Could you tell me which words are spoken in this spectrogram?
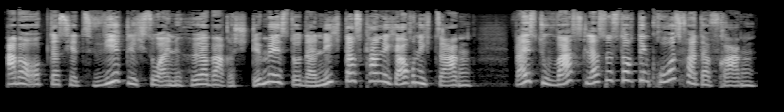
aber ob das jetzt wirklich so eine hörbare Stimme ist oder nicht, das kann ich auch nicht sagen. Weißt du was? Lass uns doch den Großvater fragen.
